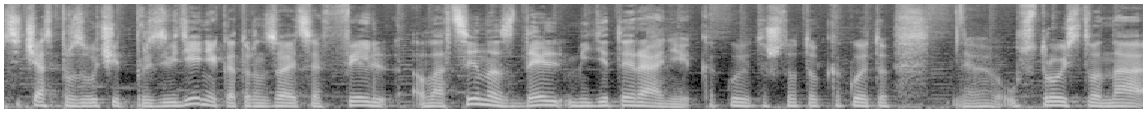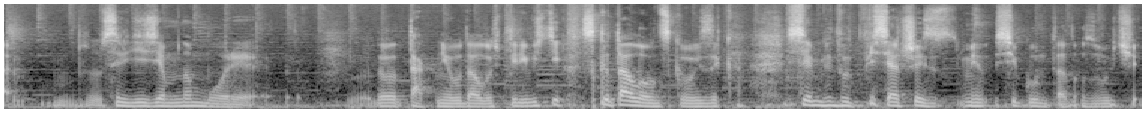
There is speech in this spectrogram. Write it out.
Сейчас прозвучит произведение, которое называется «Фель Лацинас дель Медитерани». Какое-то что-то, какое-то э, устройство на Средиземном море. Вот так мне удалось перевести с каталонского языка. 7 минут 56 ми- секунд оно звучит.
